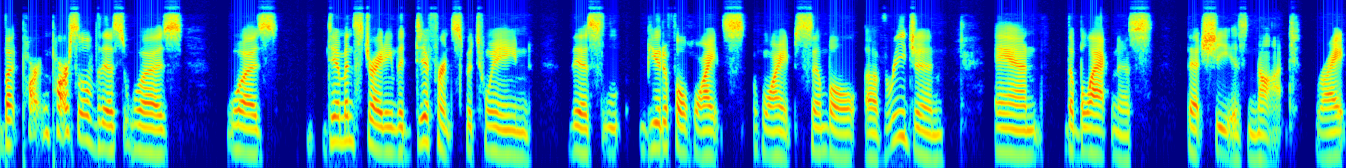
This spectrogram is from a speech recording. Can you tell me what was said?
but part and parcel of this was was demonstrating the difference between this beautiful white white symbol of region and the blackness that she is not right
